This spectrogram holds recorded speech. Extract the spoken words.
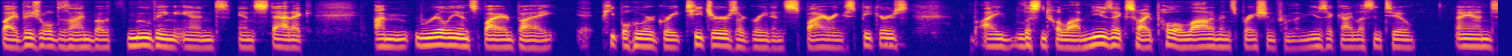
by visual design, both moving and and static. I'm really inspired by eh, people who are great teachers, are great inspiring speakers. I listen to a lot of music, so I pull a lot of inspiration from the music I listen to, and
